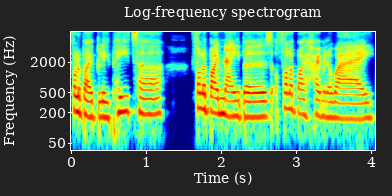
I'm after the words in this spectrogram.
followed by blue peter followed by neighbours followed by home and away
